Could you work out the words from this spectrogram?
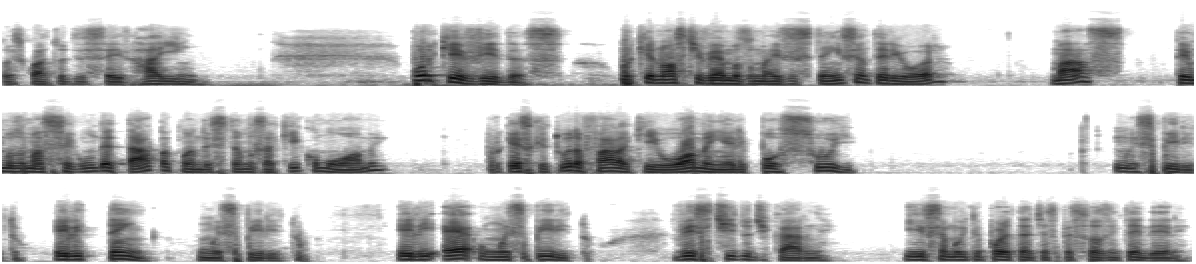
2416, Raim. Por que vidas? Porque nós tivemos uma existência anterior, mas temos uma segunda etapa quando estamos aqui como homem, porque a escritura fala que o homem ele possui um espírito, ele tem um espírito, ele é um espírito vestido de carne. E isso é muito importante as pessoas entenderem.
